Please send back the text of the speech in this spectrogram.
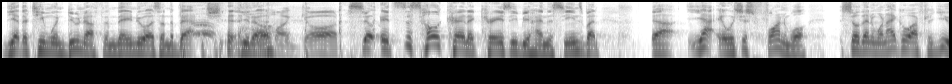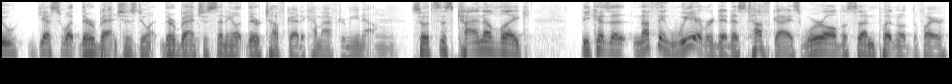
the other team wouldn't do nothing, they knew I was on the bench, you know? Oh my god. so it's this whole kind of crazy behind the scenes, but uh, yeah, it was just fun. Well, so then when I go after you, guess what their bench is doing? Their bench is sending out their tough guy to come after me now. So it's this kind of like, because uh, nothing we ever did as tough guys, we're all of a sudden putting out the fire.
